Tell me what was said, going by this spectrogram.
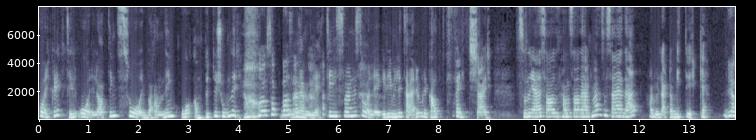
hårklipp til årelating, sårbehandling og amputasjoner. Såpass. Nemlig. Tilsvarende sårleger i militæret ble kalt feltskjær. Så når sa, han sa det her til meg, så sa jeg det her har du lært av mitt yrke. Ja,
